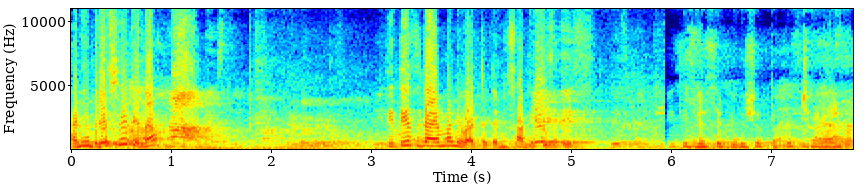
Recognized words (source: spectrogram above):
आणि ब्रेसलेट आहे ना? ते तेच डायमंड आहे वाटतं त्यांनी सांगितलेलं तेच इथे ब्रेसलेट बघू शकता खूप छान आहे.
